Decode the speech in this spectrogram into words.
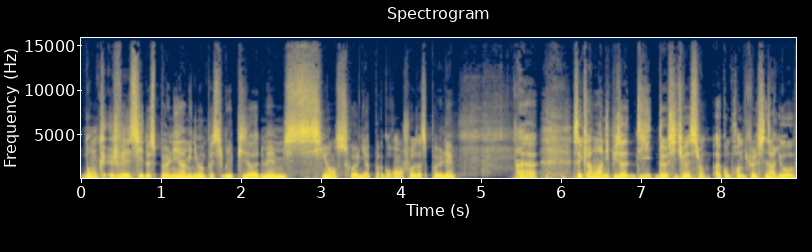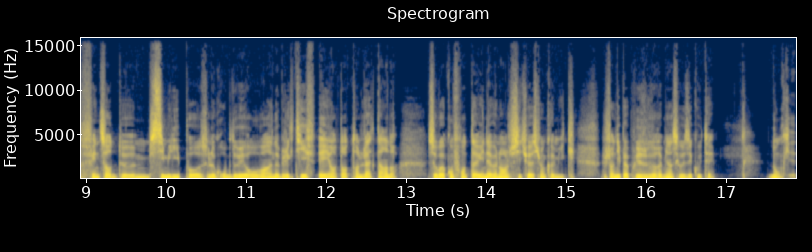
Donc, je vais essayer de spoiler un minimum possible l'épisode, même si en soi il n'y a pas grand chose à spoiler. Euh, c'est clairement un épisode dit de situation, à comprendre que le scénario fait une sorte de simili-pause, le groupe de héros a un objectif et, en tentant de l'atteindre, se voit confronté à une avalanche de situations comiques. Je n'en dis pas plus, vous verrez bien si vous écoutez. Donc,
